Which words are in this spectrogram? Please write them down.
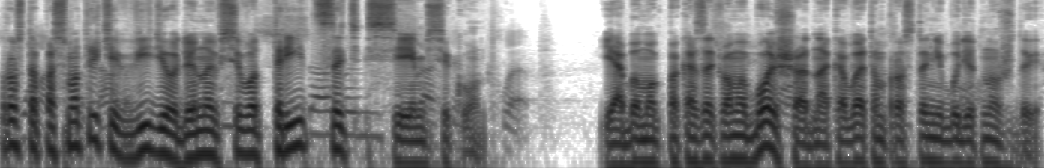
Просто посмотрите видео длиной всего 37 секунд. Я бы мог показать вам и больше, однако в этом просто не будет нужды.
